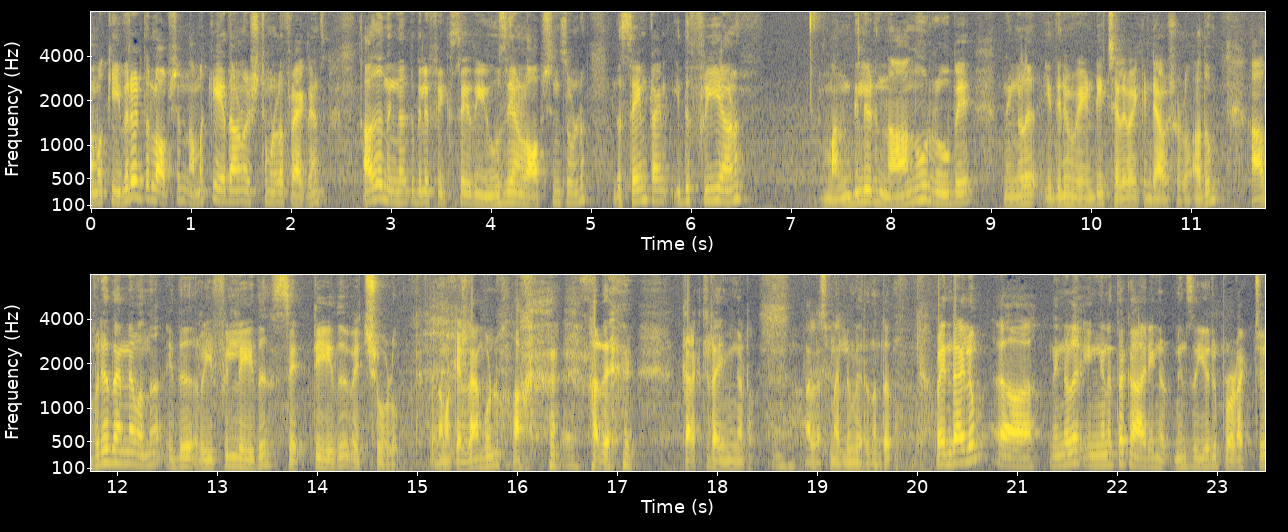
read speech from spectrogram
നമുക്ക് ഇവരുടെ അടുത്തുള്ള ഓപ്ഷൻ നമുക്ക് ഏതാണോ ഇഷ്ടമുള്ള ഫ്രാഗ്രൻസ് അത് നിങ്ങൾക്ക് ഇതിൽ ഫിക്സ് ചെയ്ത് യൂസ് ചെയ്യാനുള്ള ഓപ്ഷൻസ് ഉണ്ട്. അറ്റ് ദ സെയിം ടൈം ഇത് ഫ്രീ ആണ്. മന്ത്ലി ഒരു നാനൂറ് രൂപയെ നിങ്ങൾ ഇതിനു വേണ്ടി ചിലവഴിക്കേണ്ട ആവശ്യമുള്ളൂ. അതും അവർ തന്നെ വന്ന് ഇത് റീഫിൽ ചെയ്ത് സെറ്റ് ചെയ്ത് വെച്ചോളൂ. നമുക്കെല്ലാം കൊണ്ടും അതെ കറക്റ്റ് ടൈമിംഗ് കേട്ടോ. നല്ല സ്മെല്ലും വരുന്നുണ്ട്. അപ്പോൾ എന്തായാലും നിങ്ങൾ ഇങ്ങനത്തെ കാര്യങ്ങൾ മീൻസ് ഈ ഒരു പ്രൊഡക്റ്റ്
